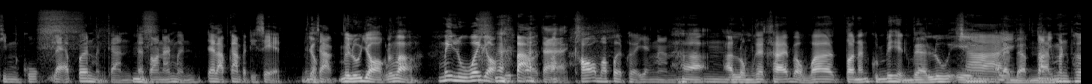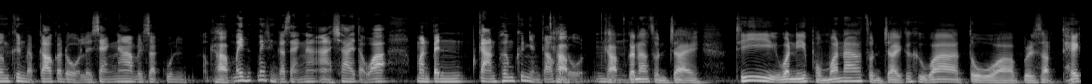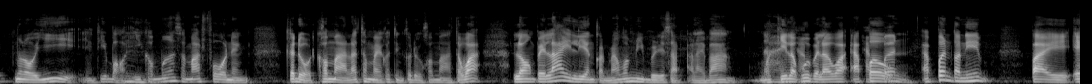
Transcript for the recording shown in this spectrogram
ทีมคุกและ Apple เหมือนกัน แต่ตอนนั้นเหมือนได้รับการปฏิเสธหยเนื่ออกงจากไม่รู้หยอกหรือเปล่า ไม่รู้ว่าหยอกหรือเปล่า แต่เขาเออกมาเปิดเผยอย่างนั้นฮะมอารมณ์คล้าย ๆ แบบว่าตอนนั้นคุณไม่เห็น value เองใช่อะไรแบบตอนนั้นนี้มันเพิ่มขึ้นแบบก้าวกระโดดเลยแซงหน้าบริษัทคุณครับไม่ไม่ถึงกับแซงหน้าอ่าใช่ แต่ว่ามันเป็นการเพิ่มขึ้นอย่างก้าวคกรับระโดดอืมครับก็น่าสนใจ ที่วันนี้ผมว่าน่าสนใจก็คือว่าตัวบริษัทเทคโนโลยี อย่างที่บอกอืมอีคอมเมิร์ซสมาร์ทโฟนเนี่ยกระโดดเข้ามาแล้วทำไมเขาถึงกระโดดเข้ามา แต่ว่าลองไปไล่เรียงก่อนไหมว่ามีบริษัทอะไรบ้าง เมื่อกี้เราพูดไปแล้วว่า Apple Apple Apple ตอนนี้ไป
